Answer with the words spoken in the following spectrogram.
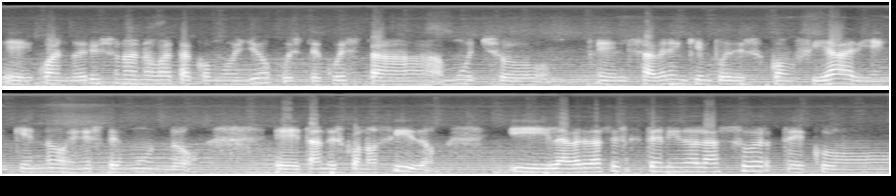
eh, cuando eres una novata como yo, pues te cuesta mucho el saber en quién puedes confiar y en quién no en este mundo eh, tan desconocido. Y la verdad es que he tenido la suerte con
